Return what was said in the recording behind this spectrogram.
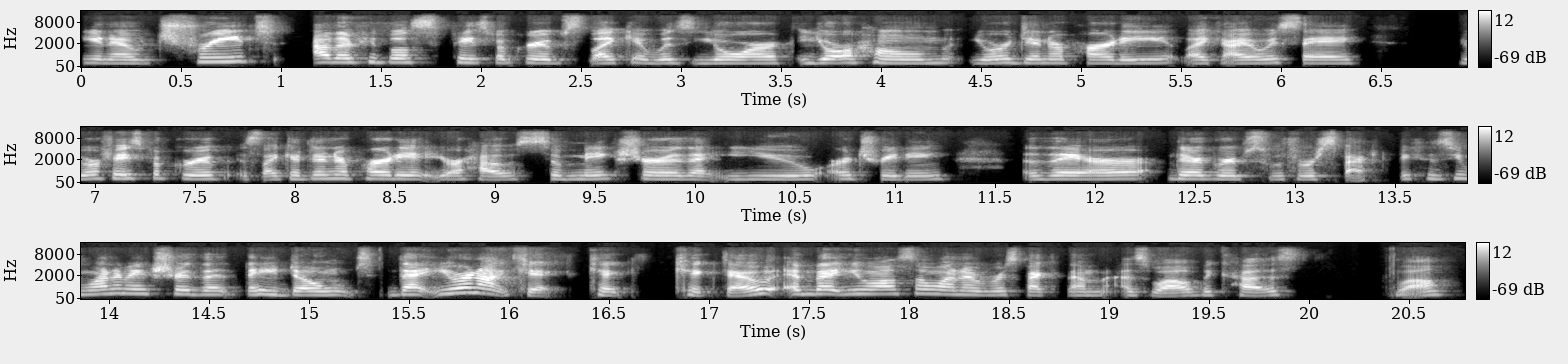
You know treat other people's facebook groups like it was your your home your dinner party. Like i always say your facebook group is like a dinner party at your house. So make sure that you are treating their their groups with respect because you want to make sure that they don't that you're not kicked kick, kicked out and but you also want to respect them as well because well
